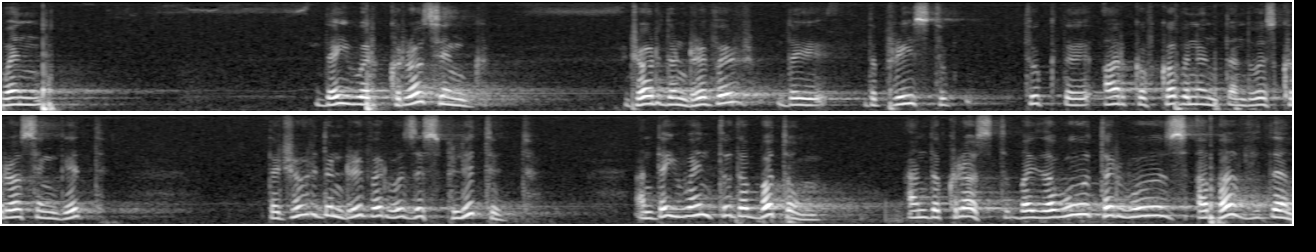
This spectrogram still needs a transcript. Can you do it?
When they were crossing Jordan River, the, the priest took, took the Ark of Covenant and was crossing it the Jordan River was splitted, and they went to the bottom and the crossed, but the water was above them,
